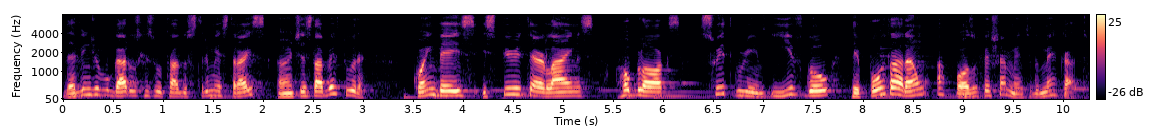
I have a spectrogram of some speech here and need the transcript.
devem divulgar os resultados trimestrais antes da abertura. Coinbase, Spirit Airlines, Roblox, Sweetgreen e EveGo reportarão após o fechamento do mercado.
